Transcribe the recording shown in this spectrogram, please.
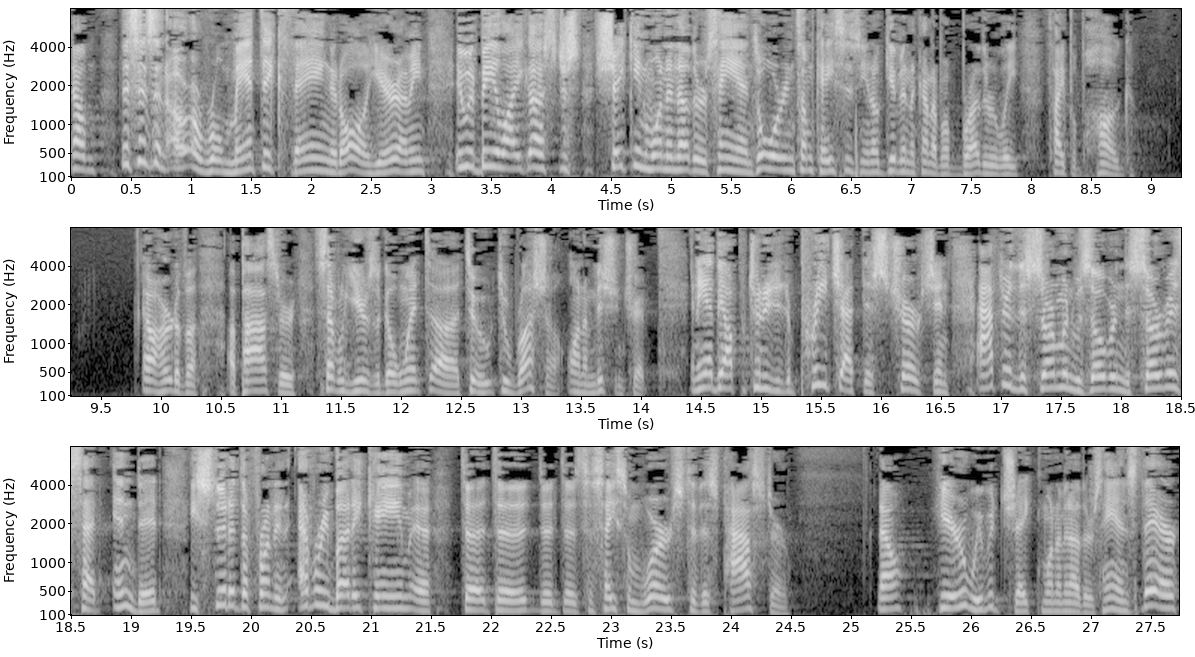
Now, this isn't a, a, romantic thing at all here. I mean, it would be like us just shaking one another's hands, or in some cases, you know, giving a kind of a brotherly type of hug. I heard of a, a pastor several years ago went uh, to, to Russia on a mission trip. And he had the opportunity to preach at this church. And after the sermon was over and the service had ended, he stood at the front and everybody came uh, to, to, to, to say some words to this pastor. Now, here we would shake one another's hands. There,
